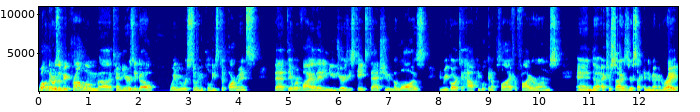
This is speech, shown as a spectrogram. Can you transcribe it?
Well, there was a big problem uh, ten years ago when we were suing police departments that they were violating New Jersey state statute and the laws in regard to how people can apply for firearms and uh, exercise their Second Amendment right.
